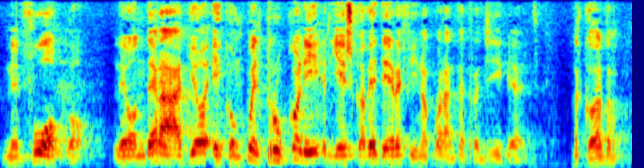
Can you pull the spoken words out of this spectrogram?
nel fuoco le onde radio e con quel trucco lì riesco a vedere fino a 43 GHz. D'accordo?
